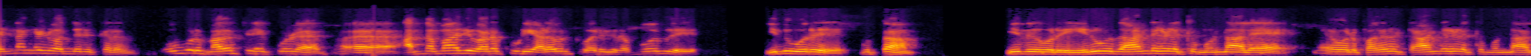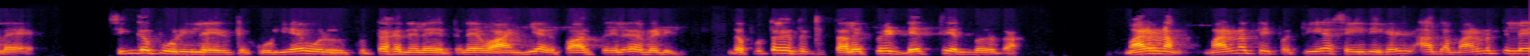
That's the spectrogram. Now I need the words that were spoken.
எண்ணங்கள் வந்திருக்கிறது. ஒவ்வொரு மதத்திலே கூட அந்த மாதிரி வரக்கூடிய அளவிற்கு வருகிற போது இது ஒரு புத்தகம் இது ஒரு இருபது ஆண்டுகளுக்கு முன்னாலே ஒரு பதினெட்டு ஆண்டுகளுக்கு முன்னாலே சிங்கப்பூரில இருக்கக்கூடிய ஒரு புத்தக நிலையத்திலே வாங்கி அது பார்த்ததில வெடி. இந்த புத்தகத்துக்கு தலைப்பே டெத் என்பதுதான். மரணம். மரணத்தை பற்றிய செய்திகள் அந்த மரணத்திலே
